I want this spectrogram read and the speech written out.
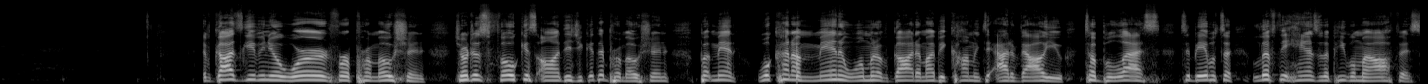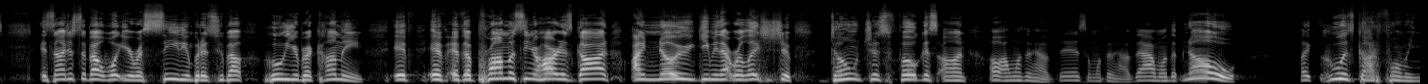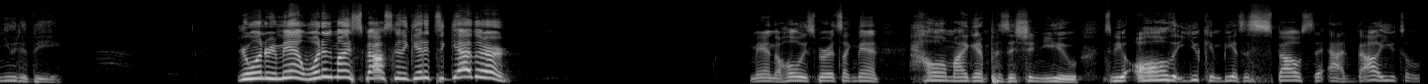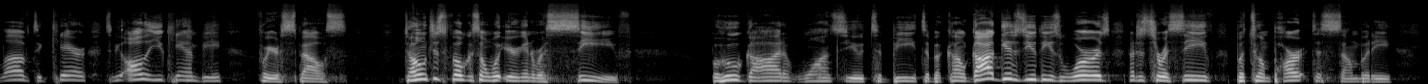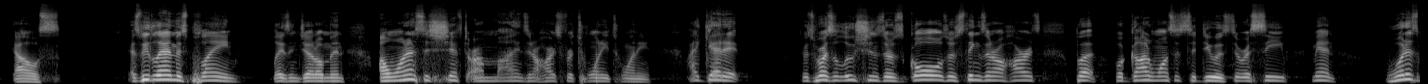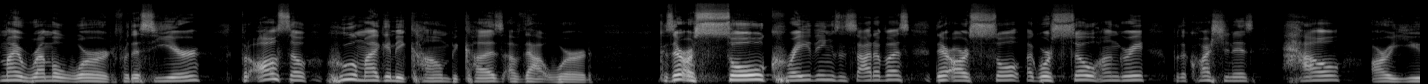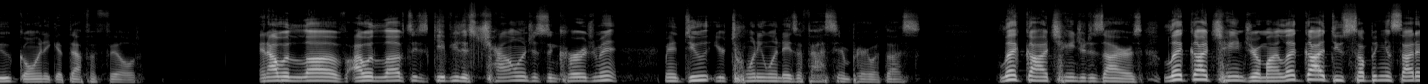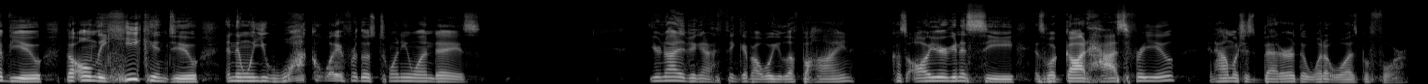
If God's giving you a word for a promotion, don't just focus on did you get the promotion, but man, what kind of man and woman of God am I becoming to add value, to bless, to be able to lift the hands of the people in my office? It's not just about what you're receiving, but it's about who you're becoming. If if if the promise in your heart is God, I know you're gonna give me that relationship. Don't just focus on, oh, I want them to have this, I want them to have that, I want them. No. Like, who is God forming you to be? You're wondering, man, when is my spouse going to get it together? Man, the Holy Spirit's like, man, how am I going to position you to be all that you can be as a spouse, to add value, to love, to care, to be all that you can be for your spouse? Don't just focus on what you're going to receive, but who God wants you to be, to become. God gives you these words not just to receive, but to impart to somebody else. As we land this plane, ladies and gentlemen, I want us to shift our minds and our hearts for 2020. I get it. There's resolutions, there's goals, there's things in our hearts, but what God wants us to do is to receive, man, what is my Rhema word for this year? But also, who am I going to become because of that word? Because there are soul cravings inside of us. There are soul, like we're so hungry. But the question is, how are you going to get that fulfilled? And I would love, I would love to just give you this challenge, this encouragement. Man, do your 21 days of fasting and prayer with us. Let God change your desires. Let God change your mind. Let God do something inside of you that only He can do. And then when you walk away for those 21 days, you're not even going to think about what you left behind because all you're going to see is what God has for you and how much is better than what it was before.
